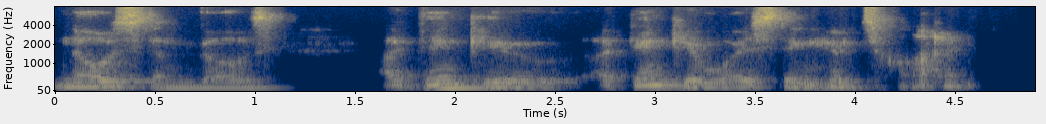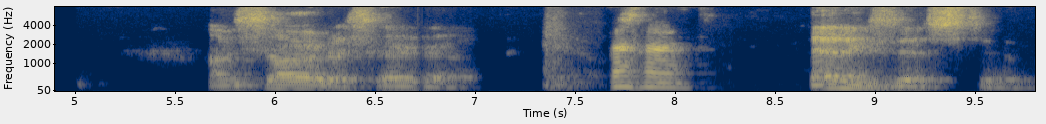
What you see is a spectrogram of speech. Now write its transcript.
knows them goes, I think you, I think you're wasting your time. I'm sorry to say that. You know, uh-huh. That exists too.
